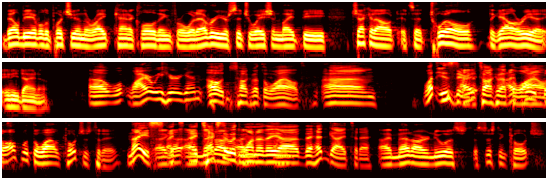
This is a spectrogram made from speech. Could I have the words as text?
they'll be able to put you in the right kind of clothing for whatever your situation might be. Check it out. It's at Twill, the Galleria in Edina. Uh, wh- why are we here again? Oh, to talk about the Wild. Um, what is there to talk about I the played Wild? golf with the Wild coaches today. Nice. I I, got- I, I texted our- with one of the uh, the head guy today. I met our newest assistant coach.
